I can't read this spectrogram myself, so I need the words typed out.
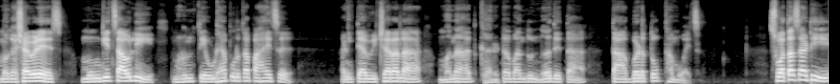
मग अशा वेळेस मुंगी चावली म्हणून तेवढ्यापुरता पाहायचं आणि त्या विचाराला मनात घरटं बांधून न देता ताबडतोब थांबवायचं. स्वतःसाठी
